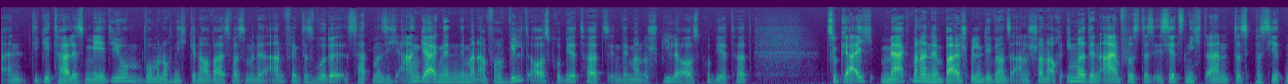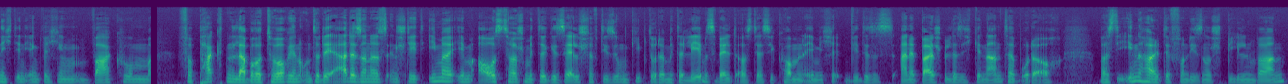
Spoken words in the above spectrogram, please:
ein digitales Medium, wo man noch nicht genau weiß, was man anfängt. Das wurde, das hat man sich angeeignet, indem man einfach wild ausprobiert hat, indem man Spiele ausprobiert hat. Zugleich merkt man an den Beispielen, die wir uns anschauen, auch immer den Einfluss, das ist jetzt nicht ein, das passiert nicht in irgendwelchen Vakuum verpackten Laboratorien unter der Erde, sondern es entsteht immer im Austausch mit der Gesellschaft, die sie umgibt oder mit der Lebenswelt, aus der sie kommen. Eben ich, wie dieses eine Beispiel, das ich genannt habe, oder auch was die Inhalte von diesen Spielen waren.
